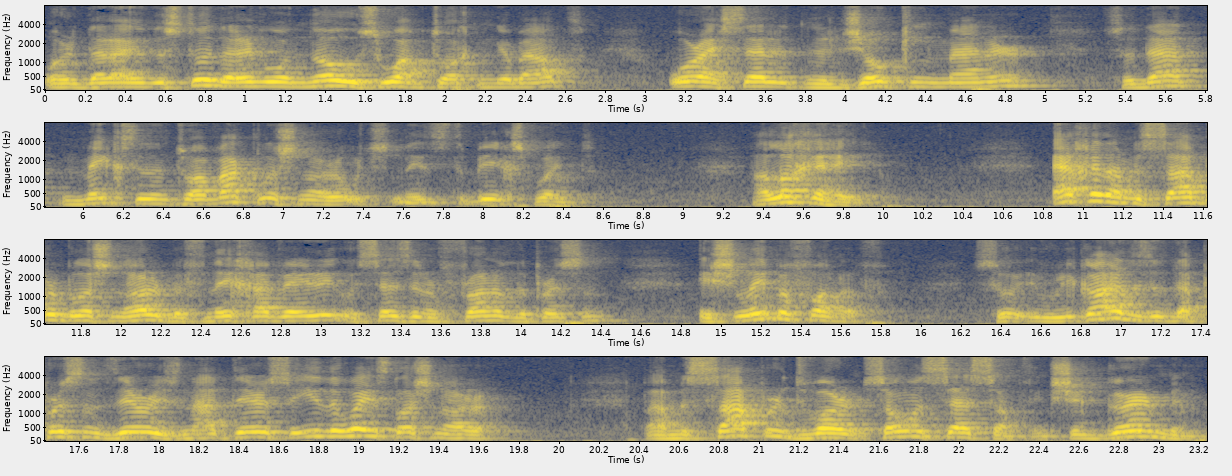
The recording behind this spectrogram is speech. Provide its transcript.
or that I understood that everyone knows who I'm talking about, or I said it in a joking manner. So that makes it into avak lashon which needs to be explained. Halacha hey. Echad ha-misaber b'lashon hara b'fnei chaveri, who says it in front of the person, ishlei b'fonov. So regardless if that person's there, he's not there, so either way it's lashon hara. But misaper dvarim, someone says something, shegermim,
